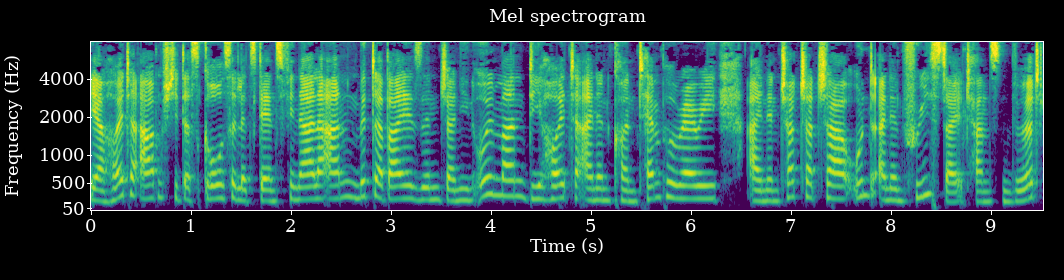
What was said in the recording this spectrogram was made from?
Ja, heute Abend steht das große Let's Dance Finale an. Mit dabei sind Janine Ullmann, die heute einen Contemporary, einen Cha-Cha-Cha und einen Freestyle tanzen wird.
